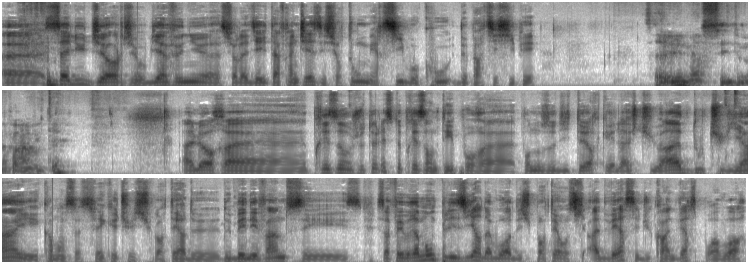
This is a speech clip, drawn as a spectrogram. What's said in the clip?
Euh, salut Giorgio, bienvenue euh, sur la Dialita Française et surtout merci beaucoup de participer. Salut, merci de m'avoir invité. Alors, euh, présent, je te laisse te présenter pour, euh, pour nos auditeurs, quel âge tu as, d'où tu viens et comment ça se fait que tu es supporter de, de. C'est, ça fait vraiment plaisir d'avoir des supporters aussi adverses et du camp adverse pour avoir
